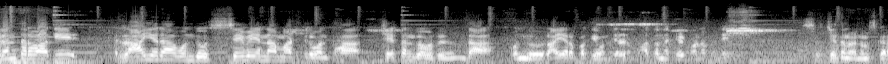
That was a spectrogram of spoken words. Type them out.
ನಿರಂತರವಾಗಿ ರಾಯರ ಒಂದು ಸೇವೆಯನ್ನ ಮಾಡ್ತಿರುವಂತಹ ಚೇತನ್ ರವರಿಂದ ಒಂದು ರಾಯರ ಬಗ್ಗೆ ಒಂದೆರಡು ಮಾತನ್ನ ಕೇಳ್ಕೊಂಡ ಬನ್ನಿ. ಸೊ, ಚೇತನ್ ಅವ್ರ ನಮಸ್ಕಾರ.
